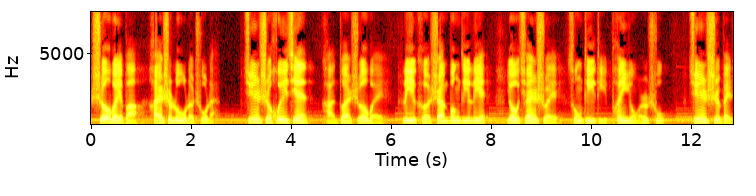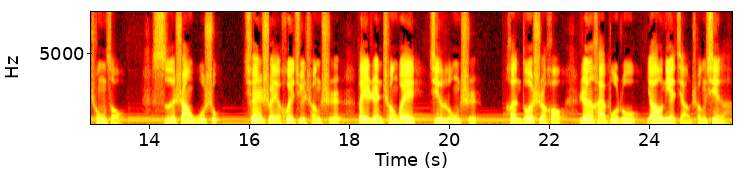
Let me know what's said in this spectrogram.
蛇尾巴还是露了出来。军士挥剑砍断蛇尾，立刻山崩地裂，有泉水从地底喷涌而出，军士被冲走，死伤无数。泉水汇聚成池，被人称为金龙池。很多时候。人还不如妖孽讲诚信啊！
